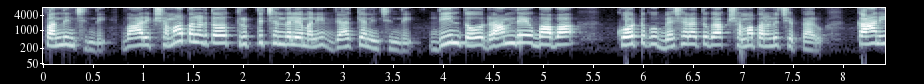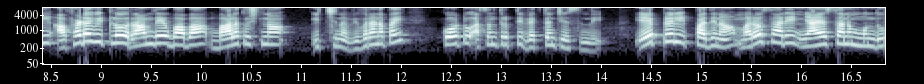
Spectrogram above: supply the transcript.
స్పందించింది. వారి క్షమాపణలతో తృప్తి చెందలేమని వ్యాఖ్యానించింది. దీంతో రామ్దేవ్ బాబా కోర్టుకు బెషరతుగా క్షమాపణలు చెప్పారు. కానీ అఫిడవిట్లో రామ్దేవ్ బాబా బాలకృష్ణ ఇచ్చిన వివరణపై కోర్టు అసంతృప్తి వ్యక్తం చేసింది. ఏప్రిల్ పదిన మరోసారి న్యాయస్థానం ముందు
